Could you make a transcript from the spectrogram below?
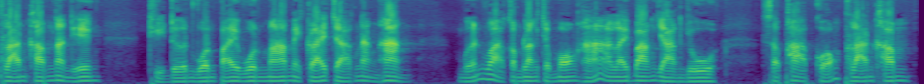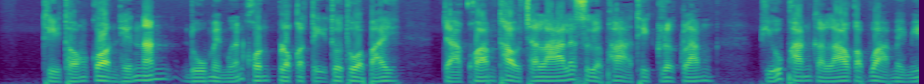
พลานคำนั่นเอง ที่เดินวนไปวนมาไม่ไกลจากนั่งห้าง เหมือนว่ากำลังจะมองหาอะไรบางอย่างอยู่ สภาพของพลานคำที่ท้องก้อนเห็นนั้นดูไม่เหมือนคนปกติทั่วๆไป จากความเท่าชราและเสื้อผ้าที่เกลือกลัง ผิวพรรณก็ราวกับว่าไม่มี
